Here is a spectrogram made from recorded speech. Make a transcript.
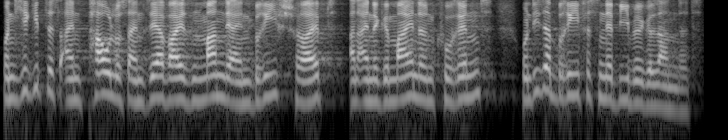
Und hier gibt es einen Paulus, einen sehr weisen Mann, der einen Brief schreibt an eine Gemeinde in Korinth. Und dieser Brief ist in der Bibel gelandet.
